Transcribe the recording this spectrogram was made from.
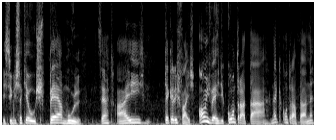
Esse lixo aqui é o Sperrmüll, certo? Aí que é que ele faz? Ao invés de contratar, não é que contratar, né?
